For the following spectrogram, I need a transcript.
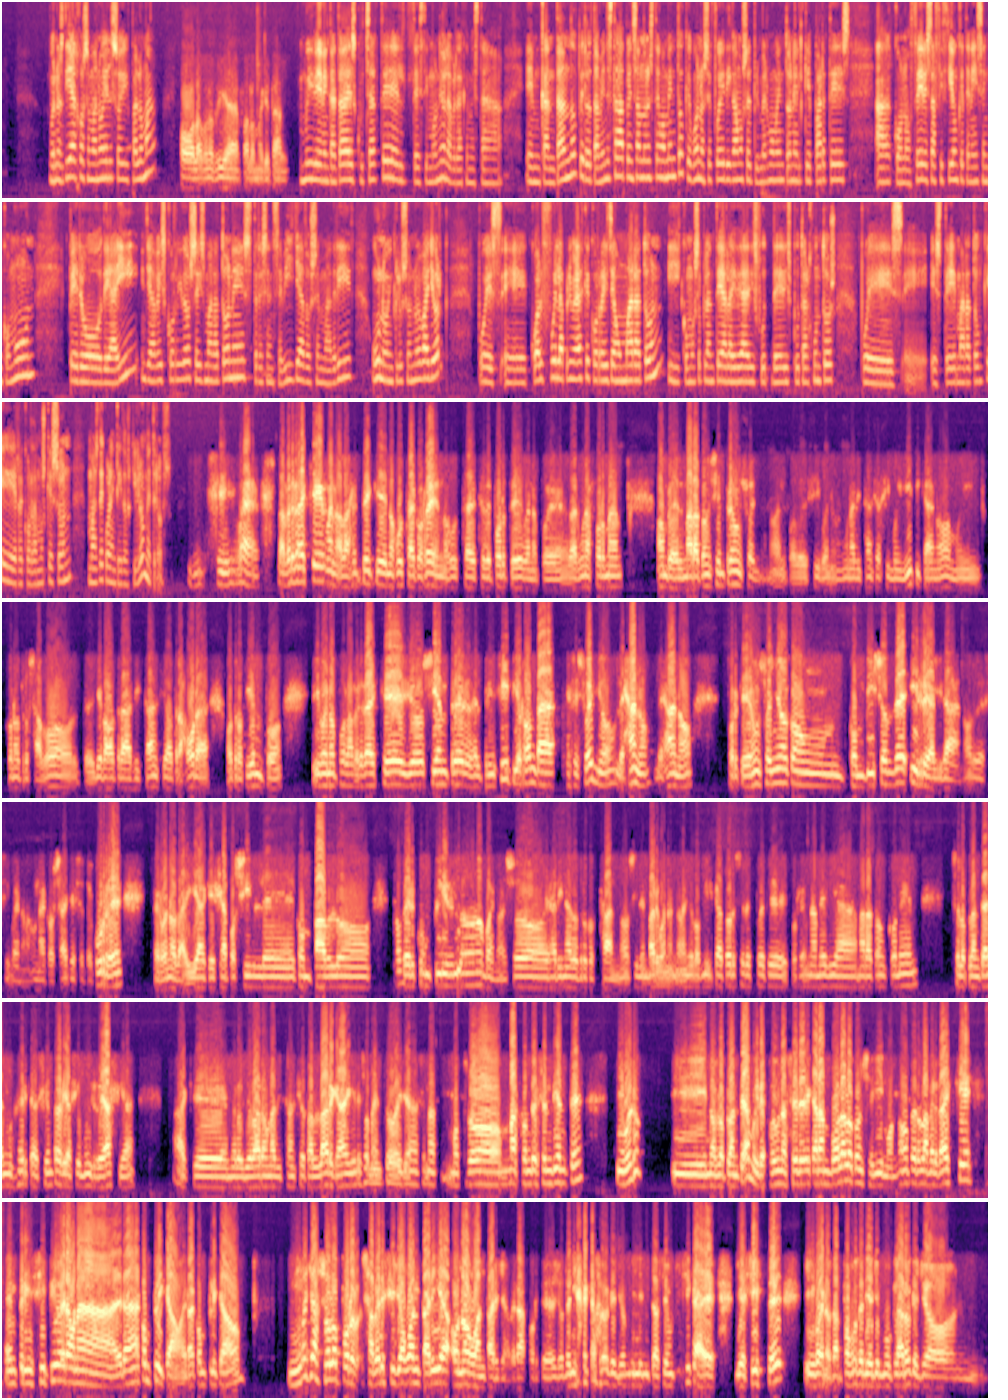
Buenos días, José Manuel, soy Paloma. Hola, buenos días, Paloma, ¿qué tal? Muy bien, encantada de escucharte el testimonio, la verdad que me está encantando, pero también estaba pensando en este momento que, bueno, ese fue, digamos, el primer momento en el que partes a conocer esa afición que tenéis en común, pero de ahí ya habéis corrido seis maratones, tres en Sevilla, dos en Madrid, uno incluso en Nueva York. Pues, eh, ¿cuál fue la primera vez que corréis ya un maratón y cómo se plantea la idea de, disputar juntos pues eh, este maratón que recordamos que son más de 42 kilómetros? Sí, bueno, la verdad es que, bueno, la gente que nos gusta correr, nos gusta este deporte, bueno, pues de alguna forma Hombre, el maratón siempre es un sueño, ¿no? El poder decir, bueno, una distancia así muy mítica, ¿no? Muy con otro sabor, te lleva otras distancias, otras horas, otro tiempo. Y bueno, pues la verdad es que yo siempre, desde el principio, ronda ese sueño lejano, lejano, porque es un sueño con, con visos de irrealidad, ¿no? De decir, bueno, es una cosa que se te ocurre, pero bueno, de ahí a que sea posible con Pablo poder cumplirlo, bueno, eso es harina de otro costal, ¿no? Sin embargo, en el año 2014, después de correr una media maratón con él, se lo planteé a mi mujer, que siempre había sido muy reacia a que me lo llevara a una distancia tan larga, y en ese momento ella se me mostró más condescendiente, y bueno, y nos lo planteamos, y después de una serie de carambolas lo conseguimos, ¿no? Pero la verdad es que en principio era una, era complicado, era complicado no ya solo por saber si yo aguantaría o no aguantaría, ¿verdad? Porque yo tenía claro que yo mi limitación física es y existe y bueno, tampoco tenía yo muy claro que yo,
